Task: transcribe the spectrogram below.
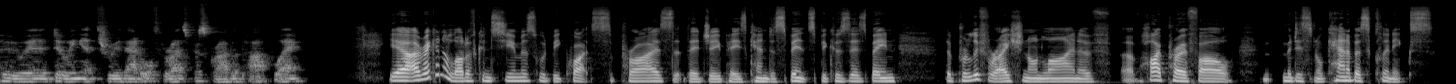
who are doing it through that authorised prescriber pathway. Yeah, I reckon a lot of consumers would be quite surprised that their GPs can dispense because there's been the proliferation online of, of high profile medicinal cannabis clinics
